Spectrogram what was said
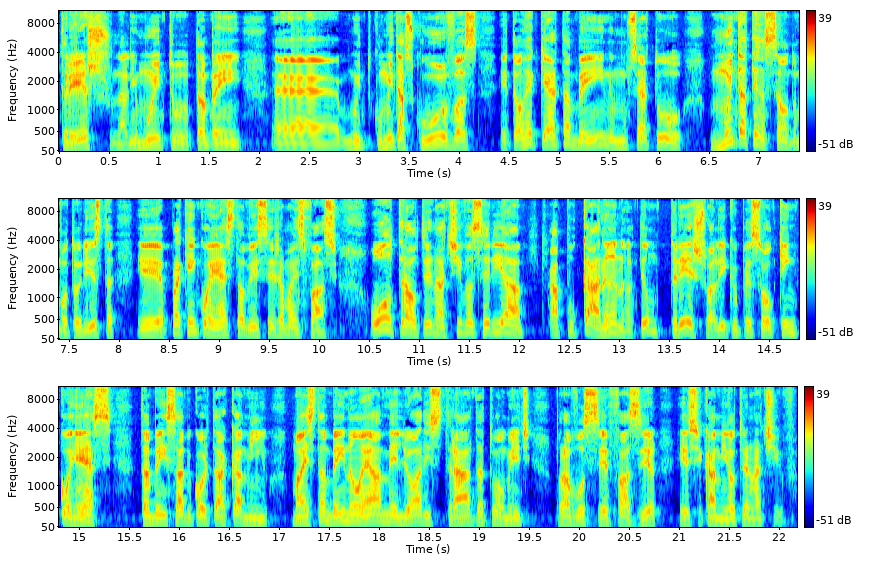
trecho ali muito também, é, muito, com muitas curvas, então requer também um certo, muita atenção do motorista. Para quem conhece, talvez seja mais fácil. Outra alternativa alternativa seria Apucarana. Tem um trecho ali que o pessoal, quem conhece, também sabe cortar caminho, mas também não é a melhor estrada atualmente para você fazer esse caminho alternativo.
